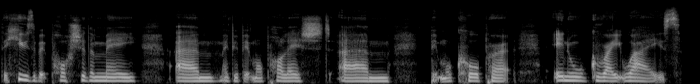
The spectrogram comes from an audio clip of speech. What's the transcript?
that Hugh's a bit posher than me, um, maybe a bit more polished, um, a bit more corporate, in all great ways.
